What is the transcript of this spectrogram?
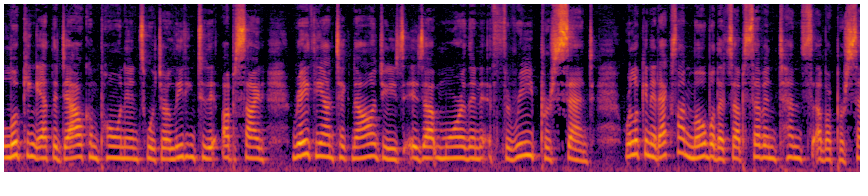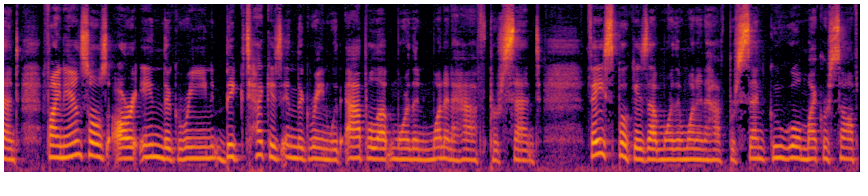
looking at the Dow components, which are leading to the upside, Raytheon Technologies is up more than 3%. We're looking at ExxonMobil that's up 7 tenths of a percent. Financials are in the green. Big tech is in the green with Apple up more than 1.5%. Facebook is up more than 1.5%. Google, Microsoft,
